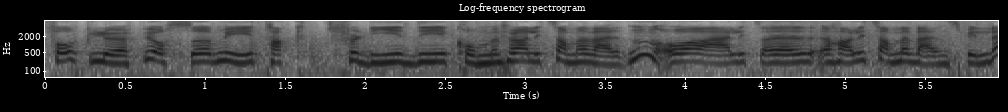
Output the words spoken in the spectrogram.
folk løper jo også mye i takt fordi de kommer fra litt samme verden og er litt, eh, har litt samme verdensbilde.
